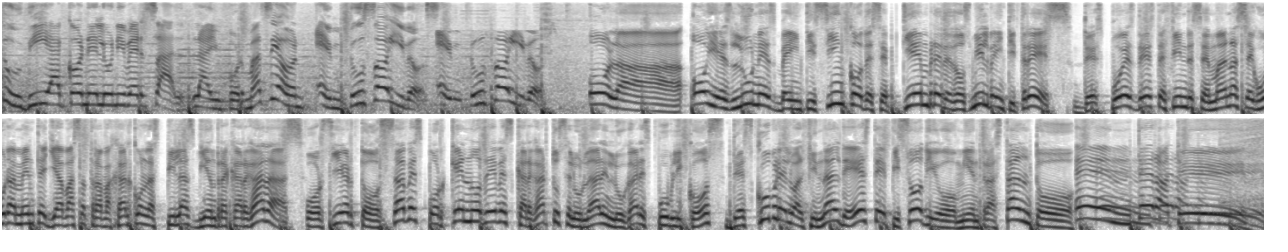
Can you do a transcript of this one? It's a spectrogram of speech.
Tu día con el Universal. La información en tus oídos. En tus oídos. Hola, hoy es lunes 25 de septiembre de 2023. Después de este fin de semana seguramente ya vas a trabajar con las pilas bien recargadas. Por cierto, ¿sabes por qué no debes cargar tu celular en lugares públicos? Descúbrelo al final de este episodio. Mientras tanto, entérate.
